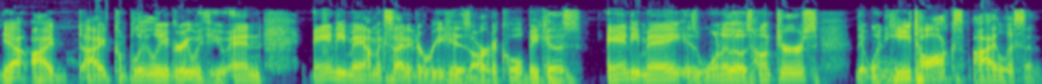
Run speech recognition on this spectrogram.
Yeah, I I completely agree with you. And Andy May, I'm excited to read his article because Andy May is one of those hunters that when he talks, I listen.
